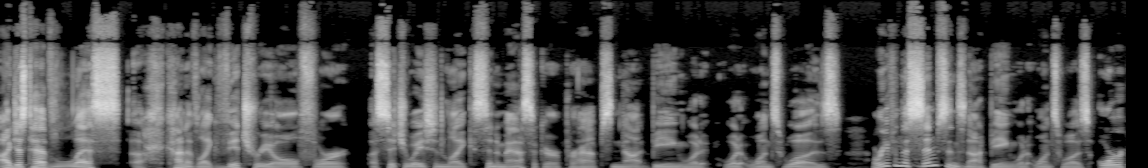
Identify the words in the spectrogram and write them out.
I just have less uh, kind of like vitriol for a situation like Cinemassacre perhaps not being what it what it once was, or even The Simpsons not being what it once was, or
